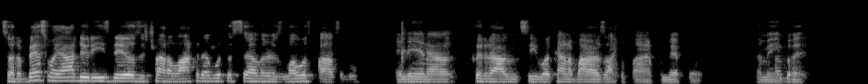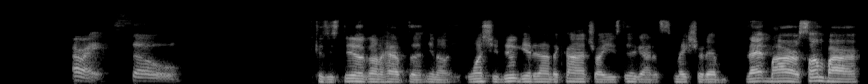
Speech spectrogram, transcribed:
so the best way I do these deals is try to lock it up with the seller as low as possible, and then I'll put it out and see what kind of buyers I can find from that point. I mean, Okay. but All right. So, because you're still going to have to, you know, once you do get it under contract, you still got to make sure that that buyer or some buyer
